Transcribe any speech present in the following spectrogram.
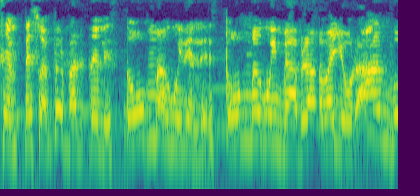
Se empezó a enfermar del estómago y del estómago y me hablaba llorando.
